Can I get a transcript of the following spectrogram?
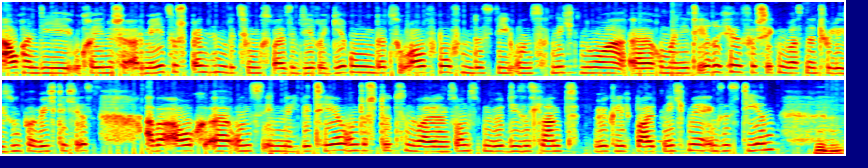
auch an die ukrainische Armee zu spenden, beziehungsweise die Regierung dazu aufrufen, dass die uns nicht nur äh, humanitäre Hilfe schicken, was natürlich super wichtig ist, aber auch äh, uns im Militär unterstützen, weil ansonsten wird dieses Land wirklich bald nicht mehr existieren. Mhm.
